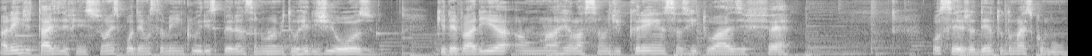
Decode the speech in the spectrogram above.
Além de tais definições, podemos também incluir esperança no âmbito religioso, que levaria a uma relação de crenças, rituais e fé ou seja, dentro do mais comum.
